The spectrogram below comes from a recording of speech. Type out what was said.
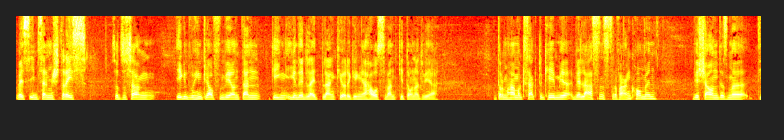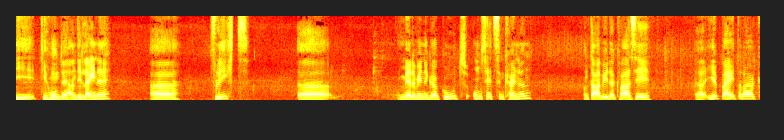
weil es in seinem Stress sozusagen irgendwo hingelaufen wäre und dann gegen irgendeine Leitplanke oder gegen eine Hauswand gedonnert wäre. Und darum haben wir gesagt, okay, wir, wir lassen es darauf ankommen. Wir schauen, dass wir die, die Hunde an die Leine äh, Pflicht äh, mehr oder weniger gut umsetzen können. Und da wieder quasi äh, Ihr Beitrag,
